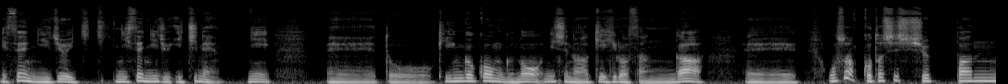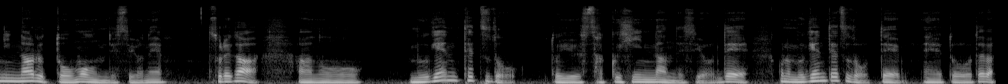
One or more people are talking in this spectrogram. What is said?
2021 2021年に、えー、とキングコングの西野昭弘さんが、えーおそらく今年出版になると思うんですよね。それがあの無限鉄道という作品なんですよでこの「無限鉄道」って、えー、と例えば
